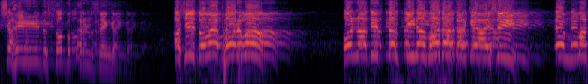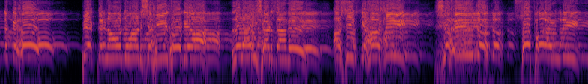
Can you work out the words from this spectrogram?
ਸ਼ਹੀਦ ਸੁਭਕਰਨ ਸਿੰਘ। ਅਸੀਂ ਦੋਵੇਂ ਫੋਰਮਾਂ ਉਹਨਾਂ ਦੀ ਧਰਤੀ ਨਾਲ ਵਾਅਦਾ ਕਰਕੇ ਆਏ ਸੀ। ਇਹ ਮਤ ਕਹੋ ਵੀ ਇੱਕ ਨੌਜਵਾਨ ਸ਼ਹੀਦ ਹੋ ਗਿਆ, ਲੜਾਈ ਛੱਡ ਦਾਂਗੇ। ਅਸੀਂ ਕਿਹਾ ਸੀ, ਸ਼ਹੀਦ ਸੁਭ ਕਰਨ ਦੀ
